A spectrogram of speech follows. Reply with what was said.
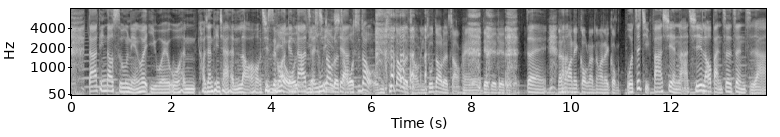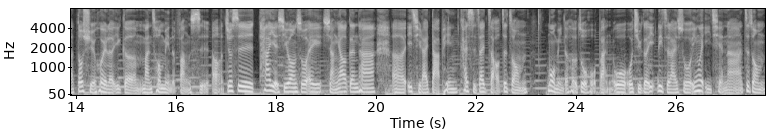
大家听到十五年会以为我很好像听起来很老哦，其实我要跟大家澄清一下。你出道的早，我知道 你出道的早，你出道的早，嘿，对对对对对。对，那东话你讲，那东话你讲。我自己发现啦，其实老板这阵子啊，都学会了一个蛮聪明的方式啊，就是他也希望说，哎，想要跟他呃一起来打拼，开始在找这种。莫名的合作伙伴，我我举个例子来说，因为以前呢，这种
